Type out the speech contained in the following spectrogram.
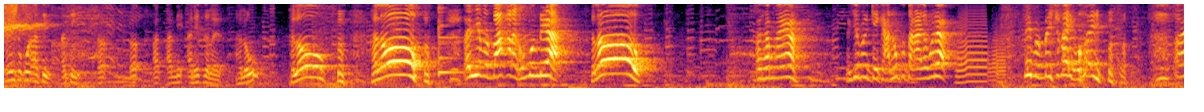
เฮ้ยทุกคนอันติอันติเออเอออันอันนี้อันนี้คืออะไรฮัลโหลฮัลโหลฮัลโหลไอ้เหี้ยมันบั๊กอะไรของมึงเนี่ยฮัลโหลมาทำไงอะไอ้เหี้ยมันเกะกะลูกกูตายจังวะเนี่ยเฮ้ยมันไม่ใช่เว้ย ไอ้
